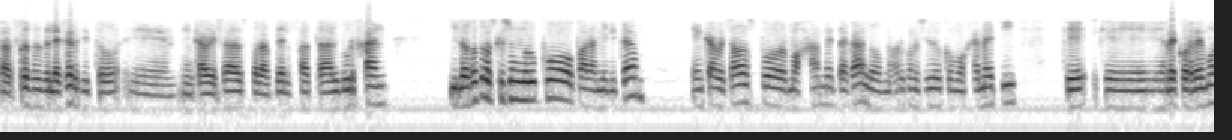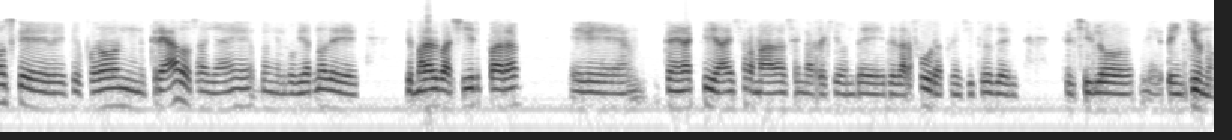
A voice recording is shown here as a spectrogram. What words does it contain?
las fuerzas del ejército eh, encabezadas por Abdel Fattah al-Burhan, y los otros que es un grupo paramilitar encabezados por Mohamed Dagalo, mejor conocido como Hemeti, que, que recordemos que, que fueron creados allá en, el gobierno de, de Mar al-Bashir para eh, tener actividades armadas en la región de, de Darfur a principios del, del siglo XXI. Eh,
